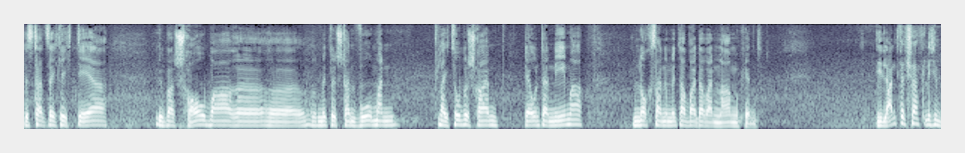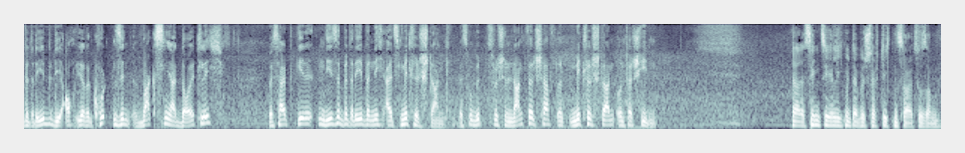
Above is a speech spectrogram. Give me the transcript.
ist tatsächlich der überschaubare äh, Mittelstand, wo man vielleicht so beschreibt, der Unternehmer noch seine Mitarbeiter beim Namen kennt. Die landwirtschaftlichen Betriebe, die auch ihre Kunden sind, wachsen ja deutlich. Weshalb gelten diese Betriebe nicht als Mittelstand? Weshalb wird zwischen Landwirtschaft und Mittelstand unterschieden? Ja, das hängt sicherlich mit der Beschäftigtenzahl zusammen.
